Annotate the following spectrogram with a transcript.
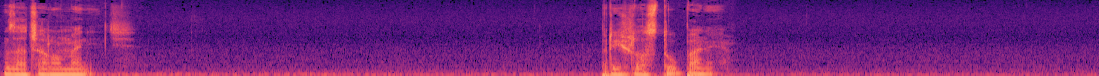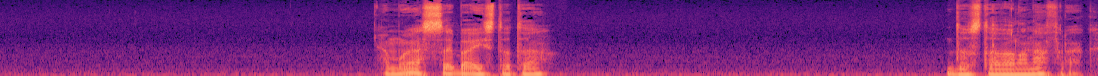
začalo meniť. Prišlo stúpanie. A moja sebaistota dostávala na frak.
